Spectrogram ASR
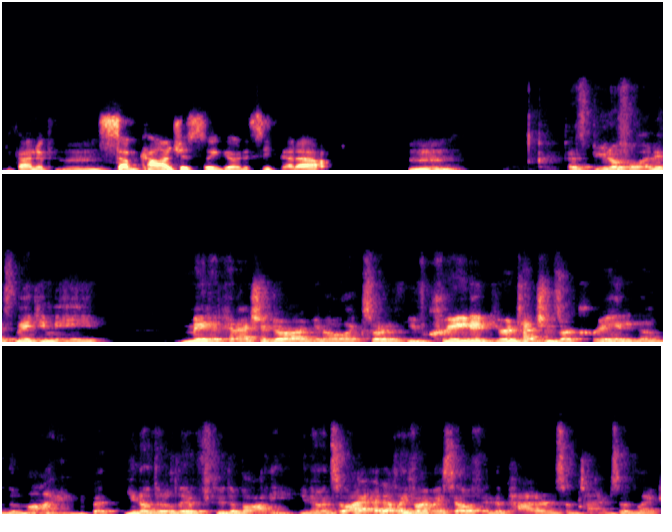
you kind of mm. subconsciously go to seek that out. Mm, that's beautiful. And it's making me make a connection to our, you know, like sort of you've created your intentions are created of the mind, but you know, they're lived through the body, you know. And so I, I definitely find myself in the pattern sometimes of like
